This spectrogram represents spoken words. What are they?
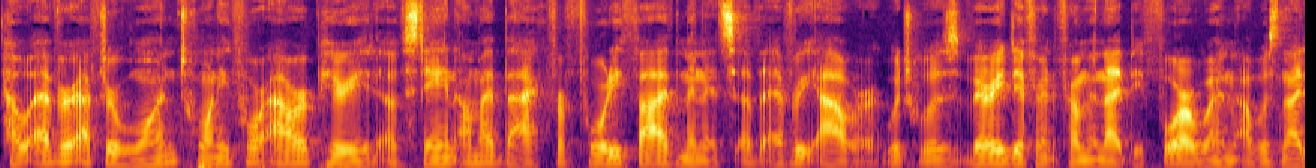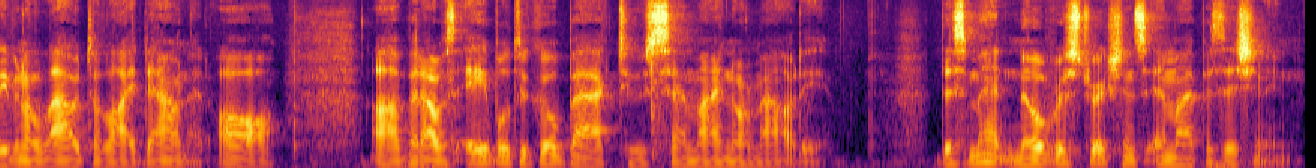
However, after one 24 hour period of staying on my back for 45 minutes of every hour, which was very different from the night before when I was not even allowed to lie down at all, uh, but I was able to go back to semi normality. This meant no restrictions in my positioning,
